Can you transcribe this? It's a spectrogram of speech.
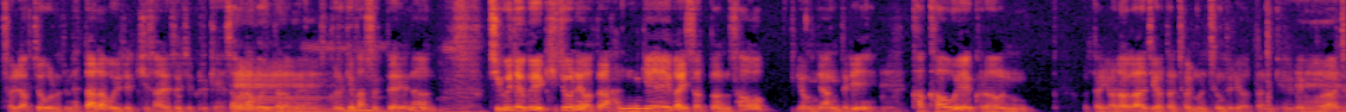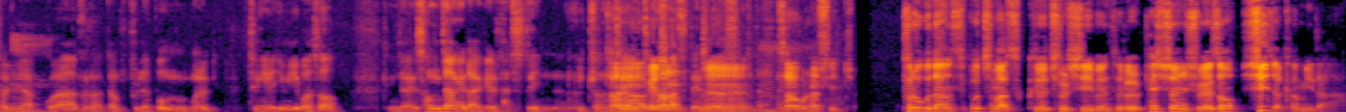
전략적으로 좀 했다라고 이제 기사에서 이제 그렇게 해석을 하고 음. 있더라고요. 그래서 그렇게 봤을 때는 음. 지그재그의 기존의 어떤 한계가 있었던 사업 역량들이 음. 카카오의 그런 어떤 여러 가지 어떤 젊은 층들의 어떤 계획과 음. 전략과 그런 어떤 플랫폼을 등에 힘입어서 굉장히 성장의 날개를 달 수도 있는 그쵸. 어떤 다양하게 제- 제가 좀, 봤을 때는 네, 그렇습니다. 음. 네. 사업을 할 수 있죠. 프로그단 스포츠 마스크 출시 이벤트를 패션쇼에서 시작합니다.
